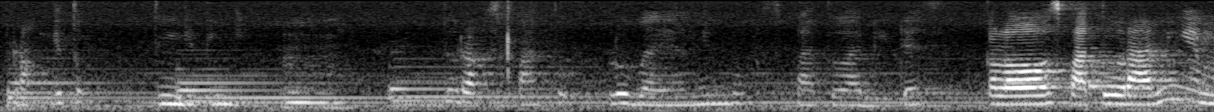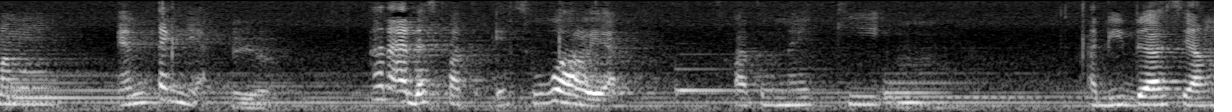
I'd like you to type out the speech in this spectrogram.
rak itu tinggi tinggi Mm-mm. itu rak sepatu lu bayangin dong sepatu Adidas kalau sepatu running emang enteng ya Iya. kan ada sepatu casual ya sepatu Nike Adidas yang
